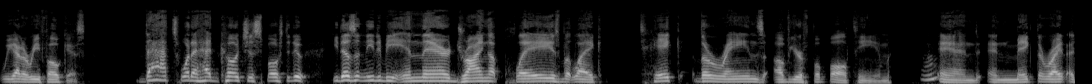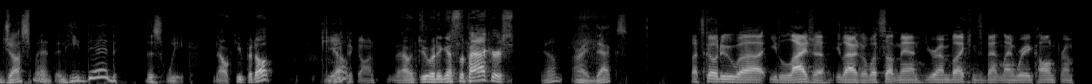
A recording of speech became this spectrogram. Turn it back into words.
we got to refocus. That's what a head coach is supposed to do. He doesn't need to be in there drawing up plays, but like take the reins of your football team Mhm. and and make the right adjustment. And he did this week. Now keep it up. Keep Yep. it going. Now do it against the Packers. Yeah. All right, Dex. Let's go to uh, Elijah. Elijah, what's up, man? You're on Vikings vent line. Where are you calling from?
